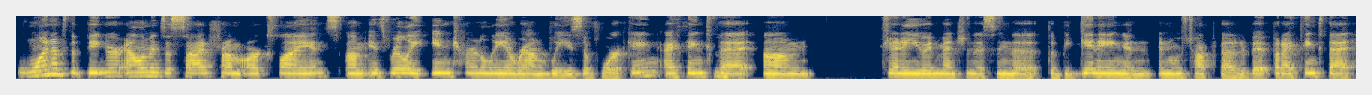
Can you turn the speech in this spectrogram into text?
one of the bigger elements aside from our clients um, is really internally around ways of working. I think mm-hmm. that um, Jenny, you had mentioned this in the the beginning, and and we've talked about it a bit, but I think that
